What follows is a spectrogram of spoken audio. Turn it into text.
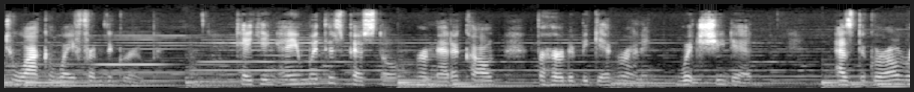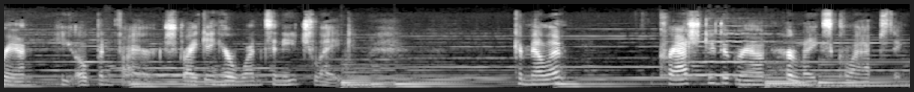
to walk away from the group. Taking aim with his pistol, Remeta called for her to begin running, which she did. As the girl ran, he opened fire, striking her once in each leg. Camilla crashed to the ground, her legs collapsing.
